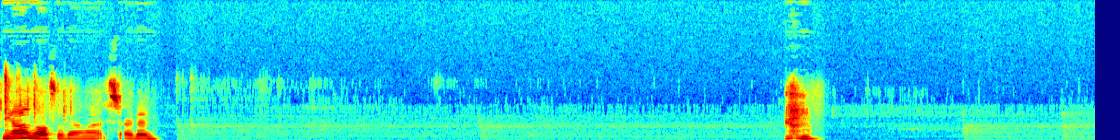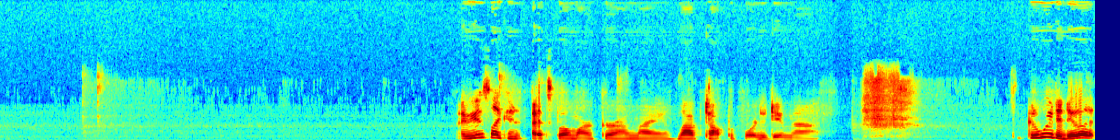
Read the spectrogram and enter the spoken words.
Yeah, I was also there when it started. I've used like an Expo marker on my laptop before to do math. It's a good way to do it.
